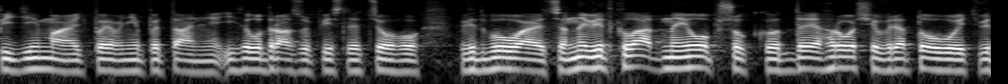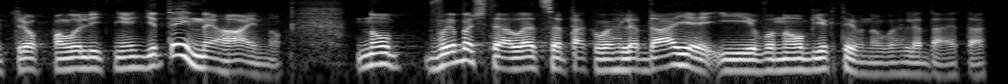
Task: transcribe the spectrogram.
підіймають певні питання, і одразу після цього відбувається невідкладний обшук, де гроші врятовують від трьох малолітніх дітей негайно. Ну, вибачте, але це так виглядає і воно об'єктивно виглядає так.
